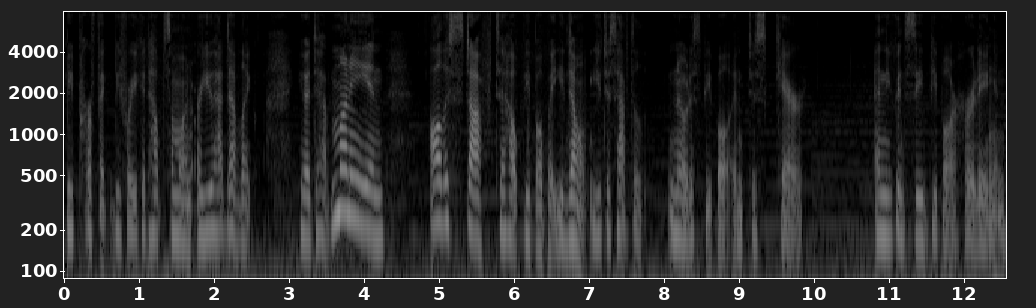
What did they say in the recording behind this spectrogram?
be perfect before you could help someone, or you had to have like you had to have money and all this stuff to help people, but you don't. You just have to notice people and just care, and you can see people are hurting and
